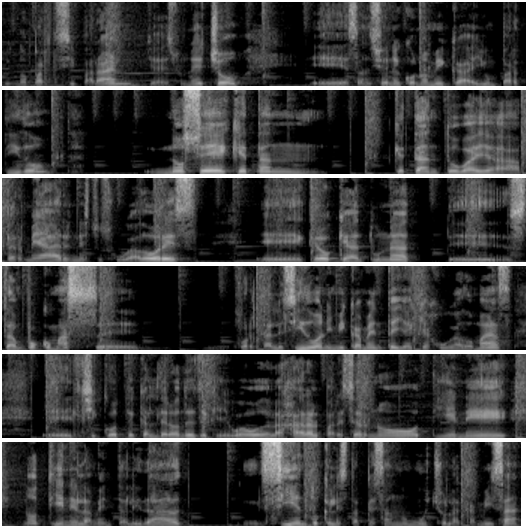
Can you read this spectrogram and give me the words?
pues no participarán, ya es un hecho. sanción económica y un partido. No sé qué tan qué tanto vaya a permear en estos jugadores. Eh, creo que Antuna eh, está un poco más eh, fortalecido anímicamente ya que ha jugado más. El Chicote Calderón desde que llegó a Guadalajara al parecer no tiene, no tiene la mentalidad siento que le está pesando mucho la camisa,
